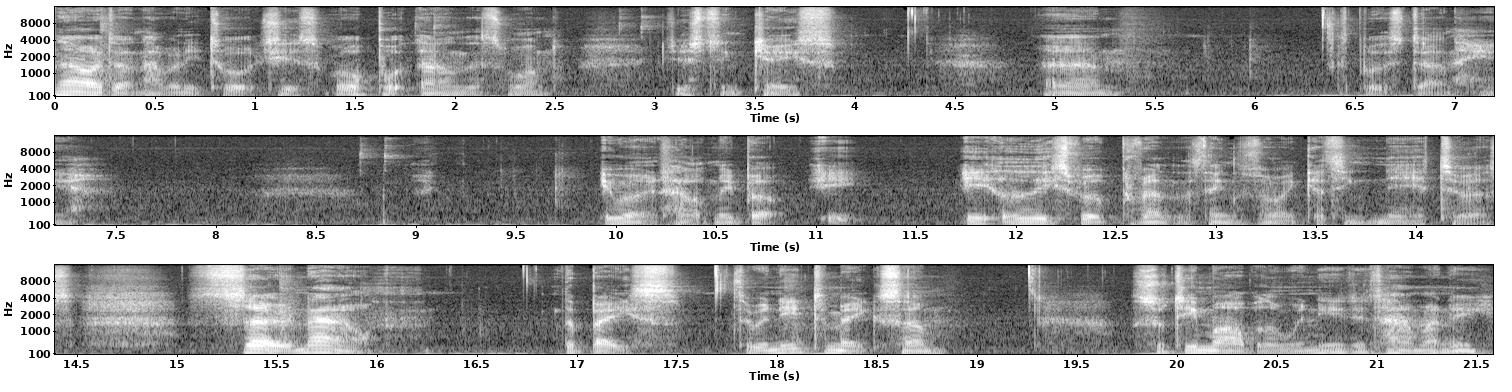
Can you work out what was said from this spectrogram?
No, I don't have any torches. We'll put down this one, just in case. Um, let's put this down here. It won't help me, but it, it at least will prevent the things from getting near to us. So now, the base. So we need to make some sooty marble, and we needed how many?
